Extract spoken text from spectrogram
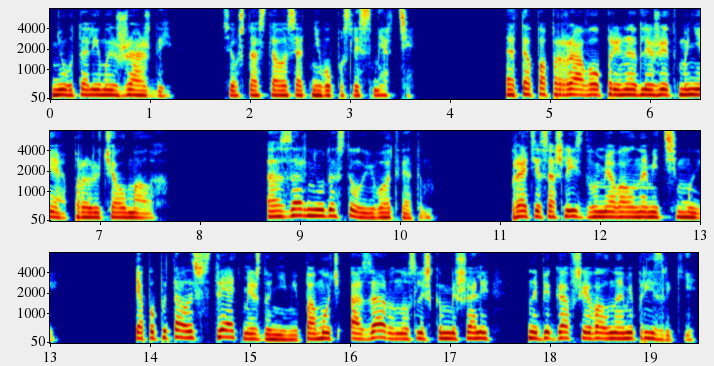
неутолимой жаждой, все, что осталось от него после смерти. «Это по праву принадлежит мне», — прорычал Малых. Азар не удостоил его ответом. Братья сошлись двумя волнами тьмы. Я попыталась встрять между ними, помочь Азару, но слишком мешали набегавшие волнами призраки.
